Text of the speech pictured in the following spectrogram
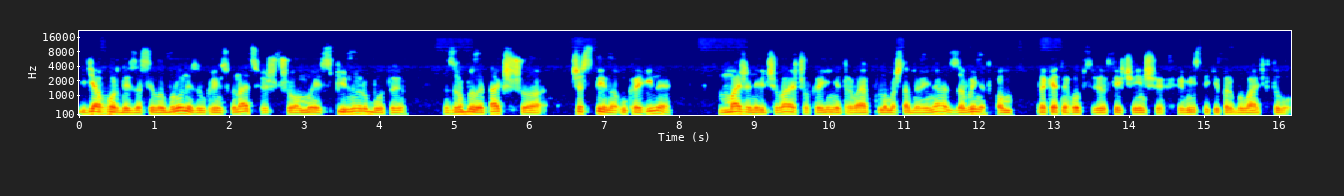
Я гордий за сили оборони, за українську націю, що ми спільною роботою зробили так, що частина України майже не відчуває, що в країні триває повномасштабна війна за винятком ракетних обстрілів тих чи інших міст, які перебувають в тилу.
